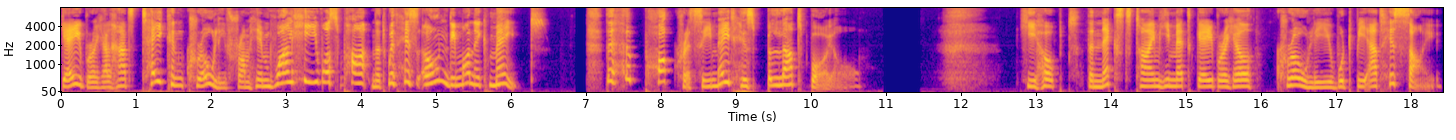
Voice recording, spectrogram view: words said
Gabriel had taken Crowley from him while he was partnered with his own demonic mate. The hypocrisy made his blood boil. He hoped the next time he met Gabriel, Crowley would be at his side.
